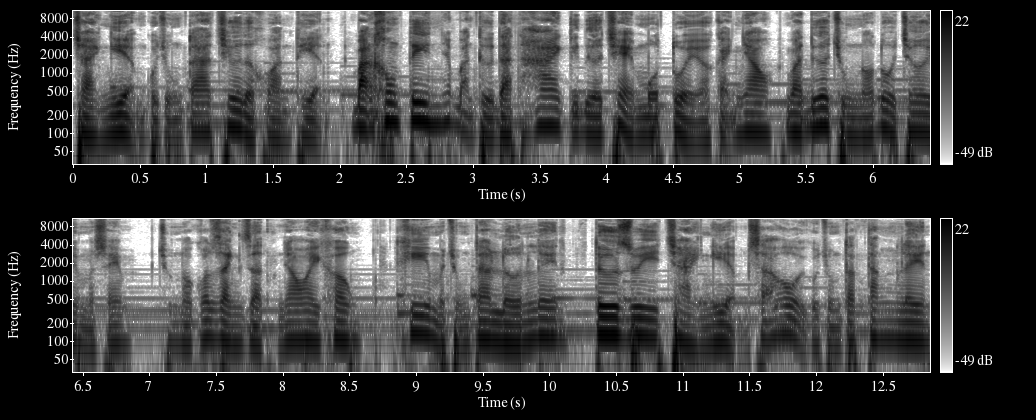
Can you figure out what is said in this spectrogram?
trải nghiệm của chúng ta chưa được hoàn thiện, bạn không tin nhé, bạn thử đặt hai cái đứa trẻ một tuổi ở cạnh nhau và đưa chúng nó đồ chơi mà xem chúng nó có giành giật nhau hay không khi mà chúng ta lớn lên tư duy trải nghiệm xã hội của chúng ta tăng lên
